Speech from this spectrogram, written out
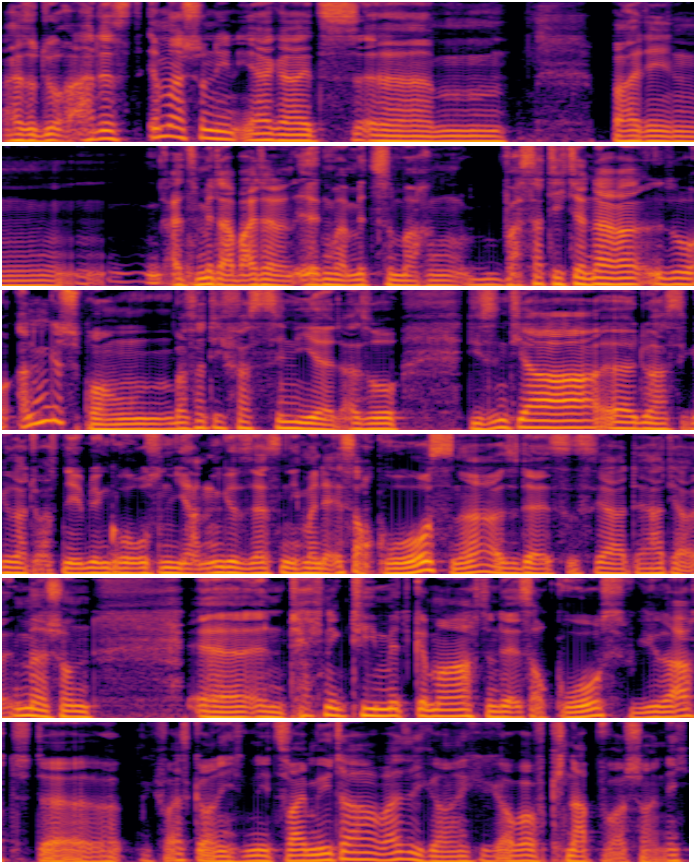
Also du hattest immer schon den Ehrgeiz, ähm, bei den, als Mitarbeiter dann irgendwann mitzumachen. Was hat dich denn da so angesprochen? Was hat dich fasziniert? Also, die sind ja, äh, du hast gesagt, du hast neben den großen Jan gesessen. Ich meine, der ist auch groß, ne? Also, der ist es ja, der hat ja immer schon äh, im Technikteam mitgemacht und der ist auch groß. Wie gesagt, der, ich weiß gar nicht, nee, zwei Meter, weiß ich gar nicht, ich glaube auf knapp wahrscheinlich.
